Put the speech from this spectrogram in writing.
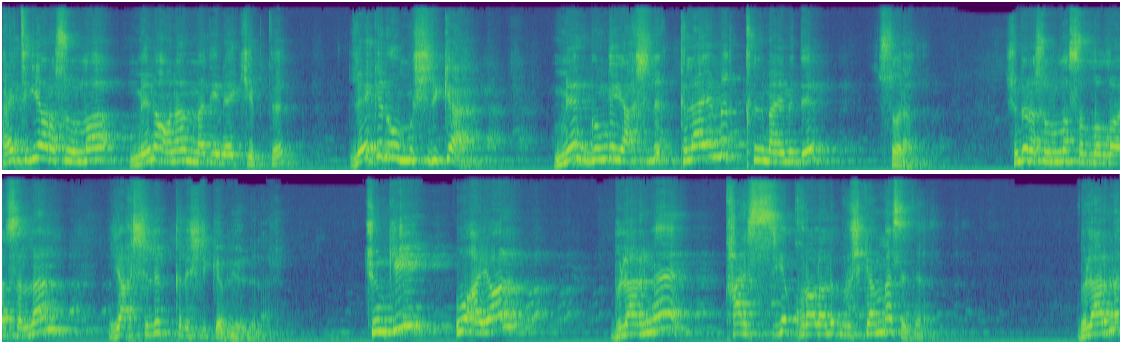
Aytdiki, "Ya Rasululloh, meni onam Madinaga kelibdi, lekin u mushrika. Men bunga yaxshilik qilaymi, qilmaymi?" deb so'radi. Shunda Rasululloh sallallohu alayhi vasallam yaxshilik qilishlikka buyurdilar. Chunki u ayol bularni qarshisiga qurol olib urushgan emas edi. Bularni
